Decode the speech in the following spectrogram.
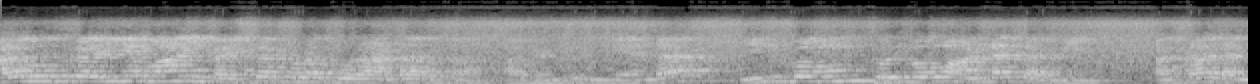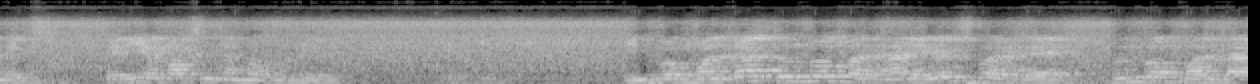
அளவுக்கு அதிகமா நீ கஷ்டப்பட போறான்டா அர்த்தம். அப்படின்னு சொன்னீங்க. ஏன்டா இன்பமும் துன்பமும் அண்ணன் தம்பி. அக்கா தங்கச்சி பெரியம்மா சின்னம்மா பிள்ளைங்க இன்பம் வந்தா துன்பம் வரும் நல்லா யோசிச்சு பாருங்க. துன்பம் வந்தா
